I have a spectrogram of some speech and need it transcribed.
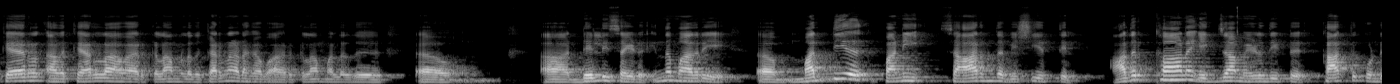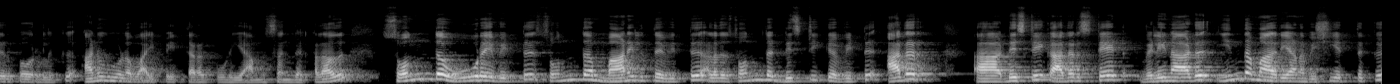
கேரள அது கேரளாவாக இருக்கலாம் அல்லது கர்நாடகாவாக இருக்கலாம் அல்லது டெல்லி சைடு இந்த மாதிரி மத்திய பணி சார்ந்த விஷயத்தில் அதற்கான எக்ஸாம் எழுதிட்டு காத்து கொண்டிருப்பவர்களுக்கு அனுகூல வாய்ப்பை தரக்கூடிய அம்சங்கள். அதாவது சொந்த ஊரை விட்டு சொந்த மாநிலத்தை விட்டு அல்லது சொந்த டிஸ்ட்ரிக்டை விட்டு அதர் டிஸ்ட்ரிக் அதர் ஸ்டேட் வெளிநாடு இந்த மாதிரியான விஷயத்துக்கு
